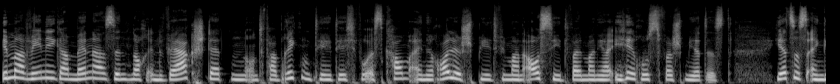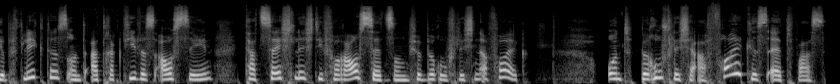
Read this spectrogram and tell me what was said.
Immer weniger Männer sind noch in Werkstätten und Fabriken tätig, wo es kaum eine Rolle spielt, wie man aussieht, weil man ja eh rußverschmiert ist. Jetzt ist ein gepflegtes und attraktives Aussehen tatsächlich die Voraussetzung für beruflichen Erfolg. Und beruflicher Erfolg ist etwas,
